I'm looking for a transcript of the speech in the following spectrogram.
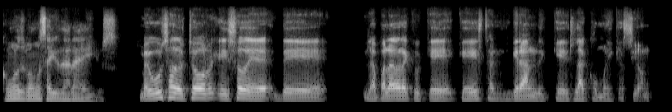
¿Cómo los vamos a ayudar a ellos? Me gusta, doctor, eso de, la palabra que, que, es tan grande, que es la comunicación.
